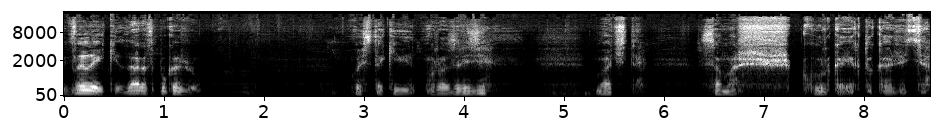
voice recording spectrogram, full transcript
великий. Зараз покажу. Ось такий він у розрізі. Бачите, сама шкурка, як то кажеться,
